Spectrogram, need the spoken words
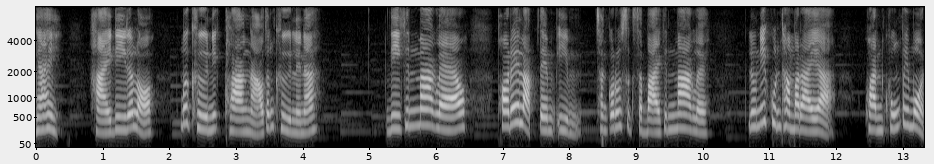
ไง หายดีแล้วเหรอ เมื่อคืนนี้คลางหนาวทั้งคืนเลยนะ ดีขึ้นมากแล้ว พอได้หลับเต็มอิ่ม ฉันก็รู้สึกสบายขึ้นมากเลย แล้วนี่คุณทำอะไรอะ่ะ ควันคุ้งไปหมด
